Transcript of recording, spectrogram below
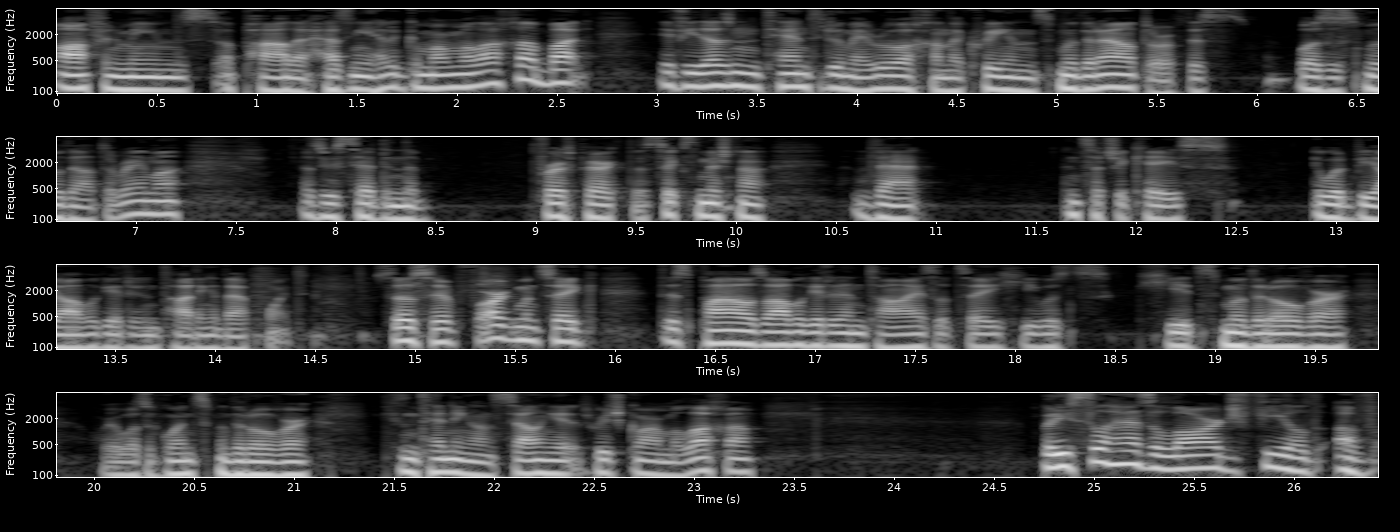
often means a pile that hasn't yet had a Gemar Malacha, but if he doesn't intend to do Meruach on the Kri and smooth it out, or if this was a smooth out the Rema, as we said in the first parak, the sixth Mishnah, that in such a case, it would be obligated in tithing at that point. So, so for argument's sake, this pile is obligated in tithes. Let's say he was he'd smooth it over, or he wasn't going to smooth it over. He's intending on selling it to reach Gemar Malacha. But he still has a large field of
